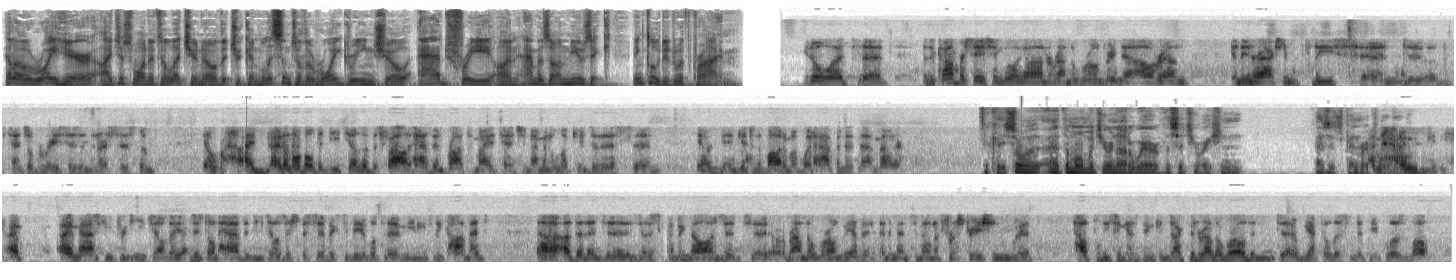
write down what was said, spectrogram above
Hello, Roy here. I just wanted to let you know that you can listen to The Roy Green Show ad free on Amazon Music, included with Prime. You know what? Uh, there's a conversation going on around the world right now around the interaction with police and uh, the potential for racism in our system. You know, I, I don't have all the details of this file. It has been brought to my attention. I'm going to look into this and you know and get to the bottom of what happened in that matter. Okay, so at the moment you're not aware of the situation as it's been reported. I'm, I'm, I'm I'm asking for details. I just don't have the details or specifics to be able to meaningfully comment. Uh, other than to you know, just kind of acknowledge that uh, around the world we have an immense amount of frustration with how policing has been conducted around the world, and uh, we have to listen to people as well.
